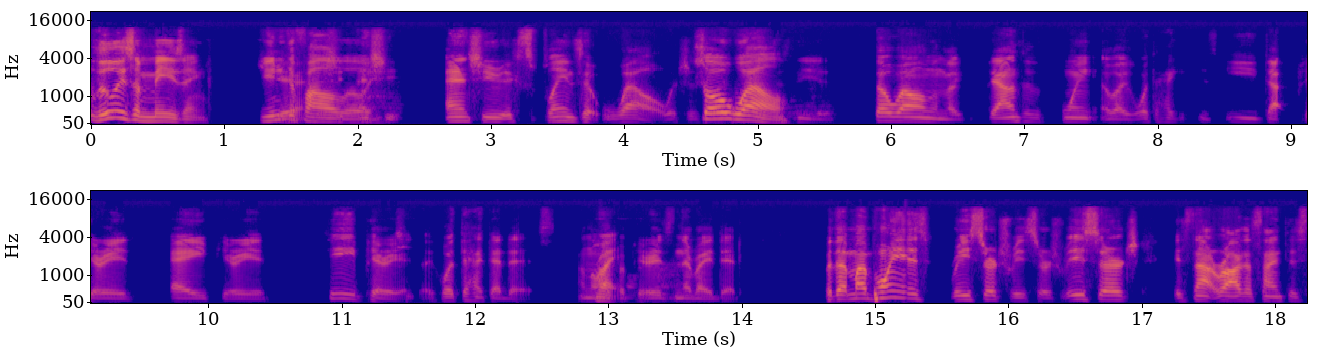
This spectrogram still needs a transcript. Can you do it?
Lily's amazing. You need to follow she- Lily. And she, and she explains it well, which is So well. is. So well, and like down to the point of like, what the heck is E dot period A period T period? Like, what the heck that is? I don't know Right. what periods and everybody did. But that my point is research, research, research. It's not rocket scientist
